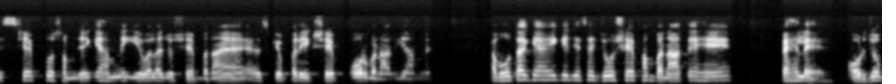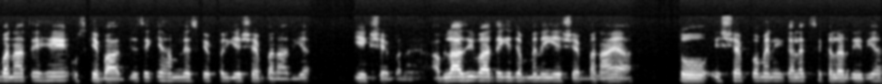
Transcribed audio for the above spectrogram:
इस शेप को समझे कि हमने ये वाला जो शेप बनाया है, इसके ऊपर एक शेप और बना दिया हमने। अब होता क्या है कि जैसे जो शेप हम बनाते हैं पहले और जो बनाते हैं उसके बाद, जैसे कि हमने इसके ऊपर ये शेप बना दिया, ये एक शेप बनाया। अब लाजी बात है कि जब मैंने ये शेप बनाया तो इस शेप को मैंने एक अलग से कलर दे दिया।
